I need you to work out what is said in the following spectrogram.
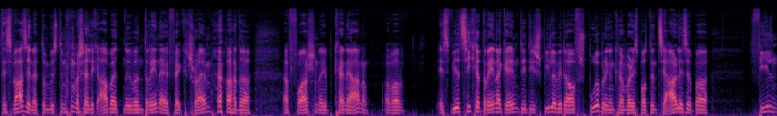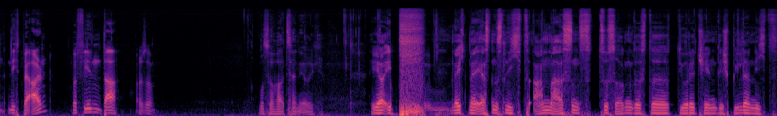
Das weiß ich nicht. Da müsste man wahrscheinlich arbeiten über einen Trainereffekt schreiben oder erforschen. Ich habe keine Ahnung. Aber es wird sicher Trainer geben, die die Spieler wieder auf Spur bringen können, weil das Potenzial ist ja bei vielen, nicht bei allen, bei vielen da. Also Muss so hart sein, Erich. Ja, ich pff, möchte mir erstens nicht anmaßen zu sagen, dass der Djuricin die Spieler nicht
